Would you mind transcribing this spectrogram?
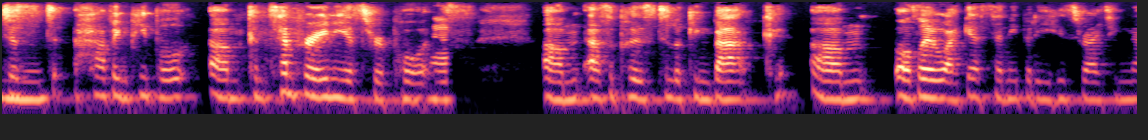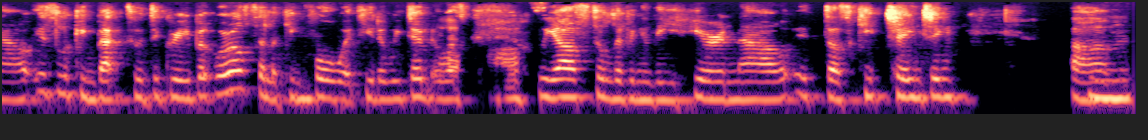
just mm. having people um, contemporaneous reports yeah um, as opposed to looking back. Um, although I guess anybody who's writing now is looking back to a degree, but we're also looking forward. You know, we don't know what we are still living in the here and now. It does keep changing. Um,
